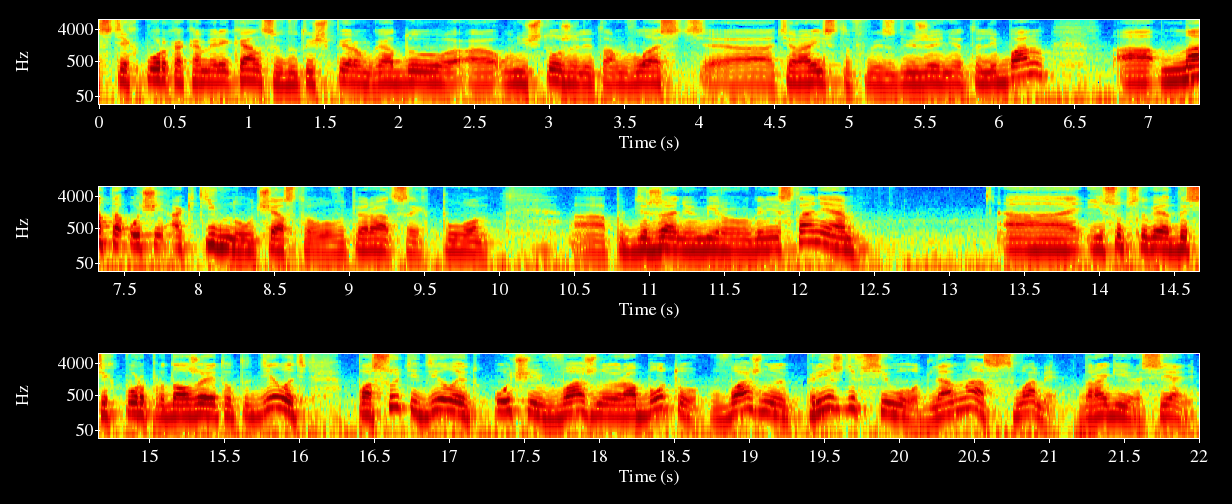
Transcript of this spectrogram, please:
с тех пор, как американцы в 2001 году а, уничтожили там власть а, террористов из движения Талибан, а, НАТО очень активно участвовало в операциях по поддержанию мира в Афганистане. и, собственно говоря, до сих пор продолжает это делать, по сути, делает очень важную работу, важную прежде всего для нас с вами, дорогие россияне.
